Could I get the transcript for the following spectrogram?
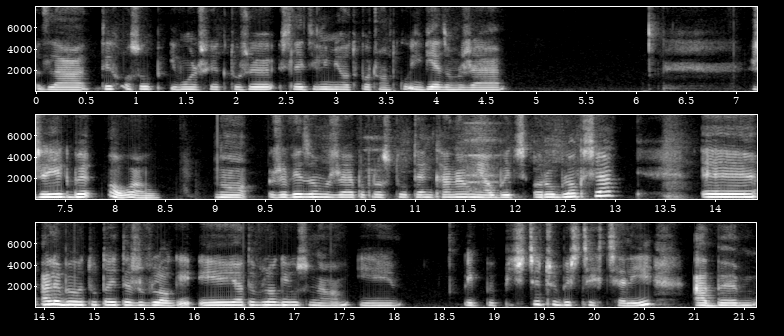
dla tych osób i wyłącznie, którzy śledzili mnie od początku i wiedzą, że że jakby, o wow, no, że wiedzą, że po prostu ten kanał miał być o Robloxie, Yy, ale były tutaj też vlogi i ja te vlogi usunęłam i jakby piszcie, czy byście chcieli, abym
